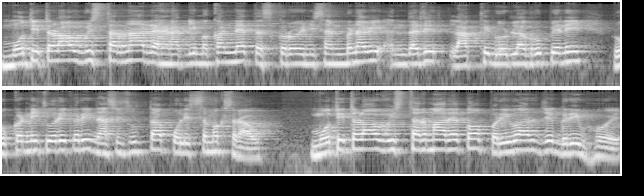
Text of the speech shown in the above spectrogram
મોતી તળાવ વિસ્તારના રહેણાંકી મકાનને તસ્કરોએ નિશાન બનાવી અંદાજિત લાખથી દોઢ લાખ રૂપિયાની રોકડની ચોરી કરી નાસી છૂટતા પોલીસ સમક્ષ રાવ. મોતી તળાવ વિસ્તારમાં રહેતો પરિવાર જે ગરીબ હોય,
